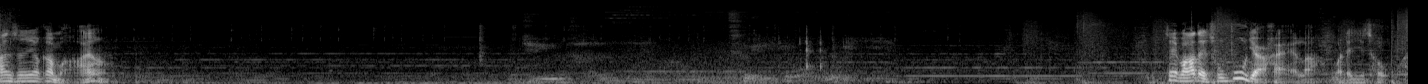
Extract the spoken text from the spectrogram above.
潘森要干嘛呀？这把得出部件海了，我这一瞅啊，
